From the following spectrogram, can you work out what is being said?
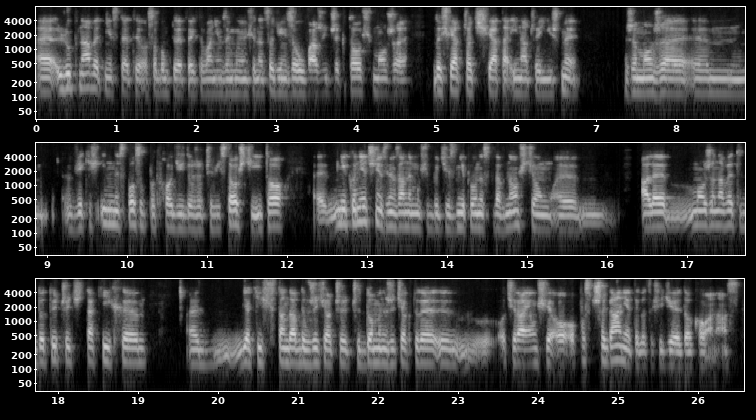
e, lub nawet niestety osobom, które projektowaniem zajmują się na co dzień, zauważyć, że ktoś może doświadczać świata inaczej niż my, że może w jakiś inny sposób podchodzić do rzeczywistości i to e, niekoniecznie związane musi być z niepełnosprawnością, ale może nawet dotyczyć takich E, jakichś standardów życia czy, czy domen życia, które ocierają się o, o postrzeganie tego, co się dzieje dookoła nas,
